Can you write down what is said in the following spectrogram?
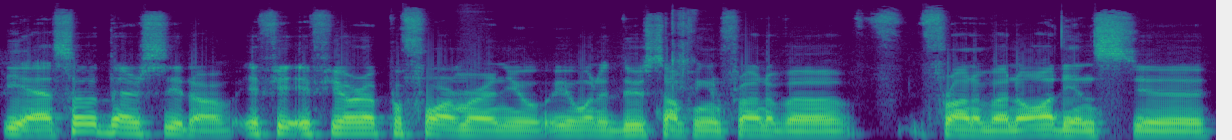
yeah. So there's, you know, if you, if you're a performer and you, you want to do something in front of a front of an audience, you,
